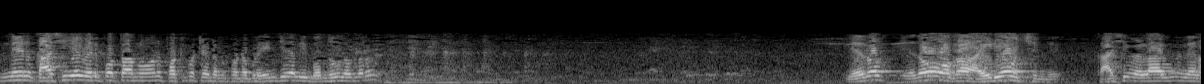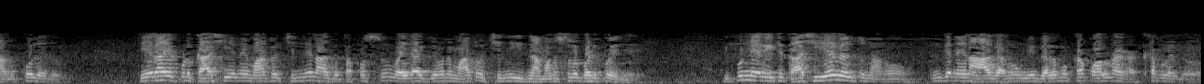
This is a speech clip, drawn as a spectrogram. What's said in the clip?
నేను కాశీయే వెళ్ళిపోతాను అని పట్టుపట్టాడు అనుకోండి అప్పుడు ఏం చేయాలి ఈ బంధువులందరూ? ఏదో ఏదో ఒక ఐడియా వచ్చింది. కాశీ వెళ్ళాలని నేను అనుకోలేదు. తీరా ఇప్పుడు కాశీ అనే మాట వచ్చింది నాకు తపస్సు వైరాగ్యం అనే మాట వచ్చింది ఇది నా మనసులో పడిపోయింది. ఇప్పుడు నేను ఇటు కాశీయే వెళ్తున్నాను. ఇంకా నేను ఆగాను మీ బెల్లముక్క పాలు నాకు అక్కర్లేదు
